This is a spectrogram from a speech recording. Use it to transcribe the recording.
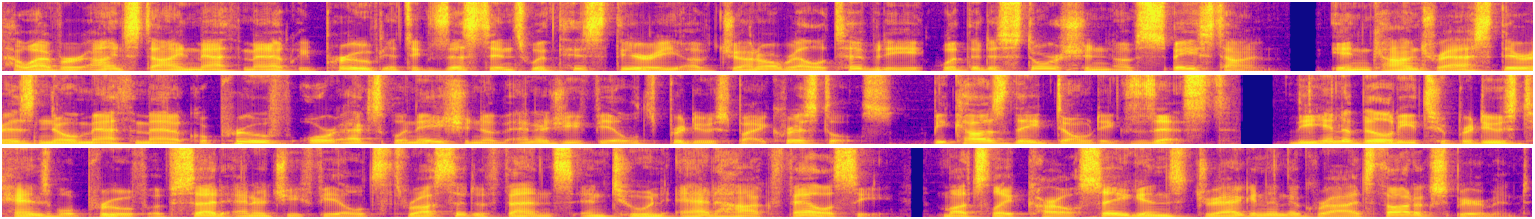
However, Einstein mathematically proved its existence with his theory of general relativity with the distortion of spacetime. In contrast, there is no mathematical proof or explanation of energy fields produced by crystals, because they don't exist. The inability to produce tangible proof of said energy fields thrusts the defense into an ad hoc fallacy, much like Carl Sagan's Dragon in the Garage thought experiment.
